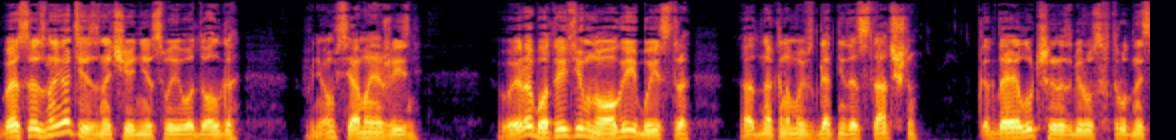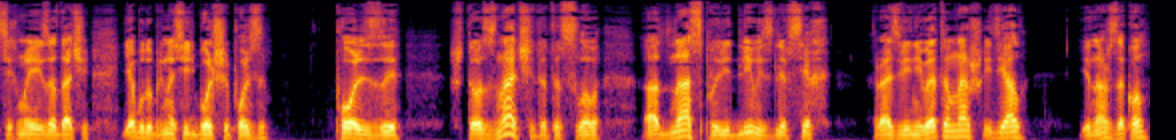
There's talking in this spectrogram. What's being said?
Вы осознаете значение своего долга? В нем вся моя жизнь. Вы работаете много и быстро, однако, на мой взгляд, недостаточно. Когда я лучше разберусь в трудностях моей задачи, я буду приносить больше пользы пользы. Что значит это слово? Одна справедливость для всех. Разве не в этом наш идеал и наш закон?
